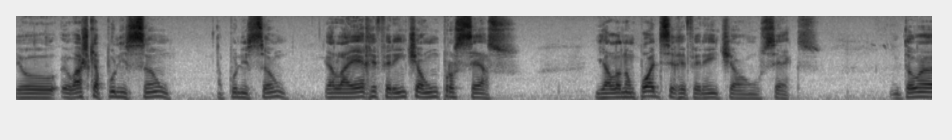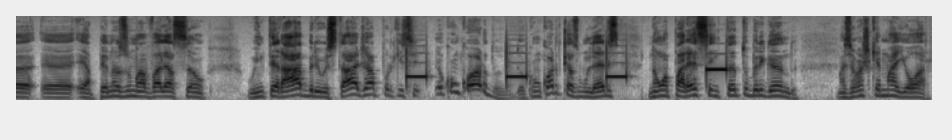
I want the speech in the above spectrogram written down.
Eu, eu acho que a punição, a punição, ela é referente a um processo e ela não pode ser referente a um sexo. Então é, é, é, apenas uma avaliação. O Inter abre o estádio, ah, porque se. Eu concordo, eu concordo que as mulheres não aparecem tanto brigando, mas eu acho que é maior.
